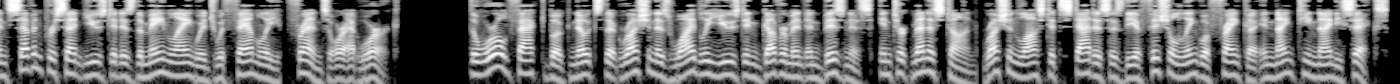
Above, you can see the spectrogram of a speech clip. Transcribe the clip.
and 7% used it as the main language with family, friends or at work. The World Factbook notes that Russian is widely used in government and business. In Turkmenistan, Russian lost its status as the official lingua franca in 1996.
